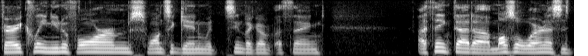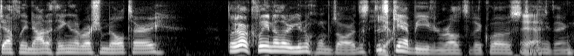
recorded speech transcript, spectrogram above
very clean uniforms. Once again, which seems like a, a thing. I think that uh, muzzle awareness is definitely not a thing in the Russian military. Look how clean other uniforms are. This this Yeah. can't be even relatively close to Yeah. anything.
